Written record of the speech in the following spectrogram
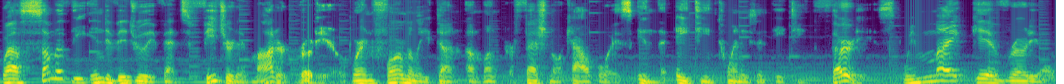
While some of the individual events featured in modern rodeo were informally done among professional cowboys in the 1820s and 1830s, we might give rodeo a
